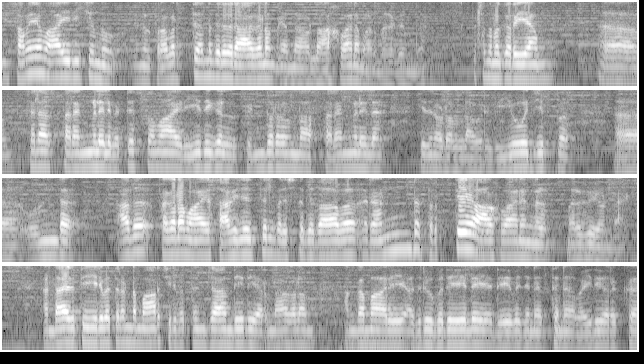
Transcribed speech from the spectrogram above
ഈ സമയമായിരിക്കുന്നു. നിങ്ങൾ പ്രവർത്തനനിരതരാകണം എന്നുള്ള ആഹ്വാനമാണ് നൽകുന്നത്. പക്ഷെ നമുക്കറിയാം ചില സ്ഥലങ്ങളിൽ വ്യത്യസ്തമായ രീതികൾ പിന്തുടരുന്ന സ്ഥലങ്ങളിൽ ഇതിനോടുള്ള ഒരു വിയോജിപ്പ് ഉണ്ട്. അത് പ്രകടമായ സാഹചര്യത്തിൽ പരിശുദ്ധ പിതാവ് രണ്ട് പ്രത്യേക ആഹ്വാനങ്ങൾ നൽകുകയുണ്ടായി. രണ്ടായിരത്തി ഇരുപത്തിരണ്ട് മാർച്ച് ഇരുപത്തഞ്ചാം തീയതി എറണാകുളം അങ്കമാലി അതിരൂപതയിലെ ദൈവജനത്തിന് വൈദികർക്ക്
